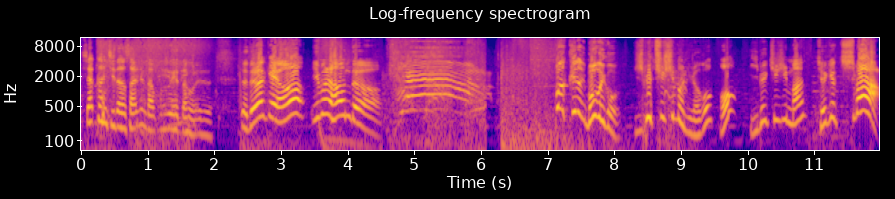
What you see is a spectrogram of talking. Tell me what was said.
샷건 치다가 살림 다 부수겠다고 해서. 자 들어갈게요. 이번 라운드. 빡크다. 뭐가 이거? 270만이라고? 어? 270만? 저격 치마!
